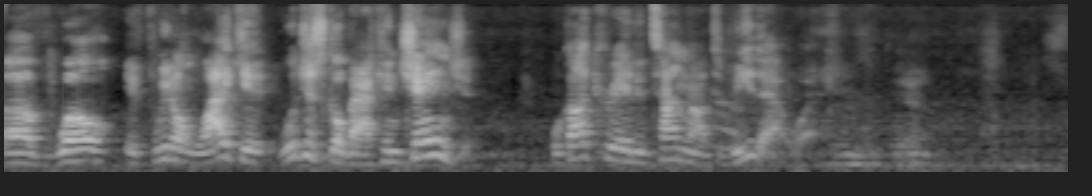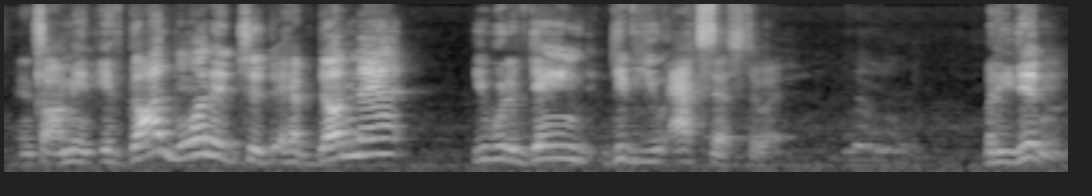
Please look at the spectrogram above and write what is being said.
of, well, if we don't like it, we'll just go back and change it. Well, God created time not to be that way. Yeah. And so, I mean, if God wanted to have done that, He would have gained, give you access to it. But He didn't.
